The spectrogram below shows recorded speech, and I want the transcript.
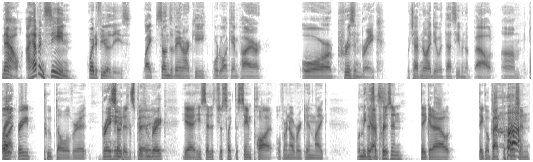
Now, I haven't seen quite a few of these, like Sons of Anarchy, Boardwalk Empire, or Prison Break, which I have no idea what that's even about. Um, Bray, but Bray pooped all over it. Bray so hated Pr- Prison. Break. Yeah, he said it's just like the same plot over and over again. Like Let me there's guess. a prison, they get out, they go back to prison,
